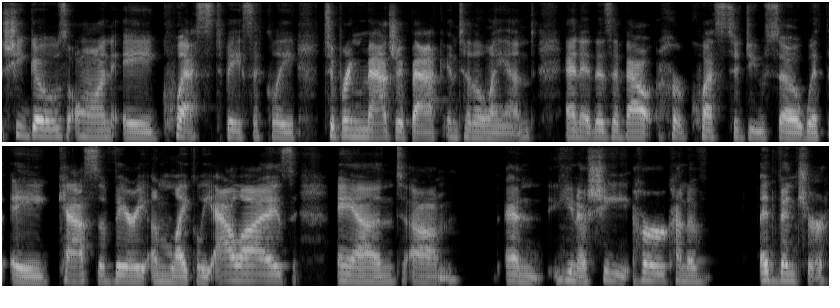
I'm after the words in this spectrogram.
she goes on a quest basically to bring magic back into the land and it is about her quest to do so with a cast of very unlikely allies and um and you know she her kind of adventure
